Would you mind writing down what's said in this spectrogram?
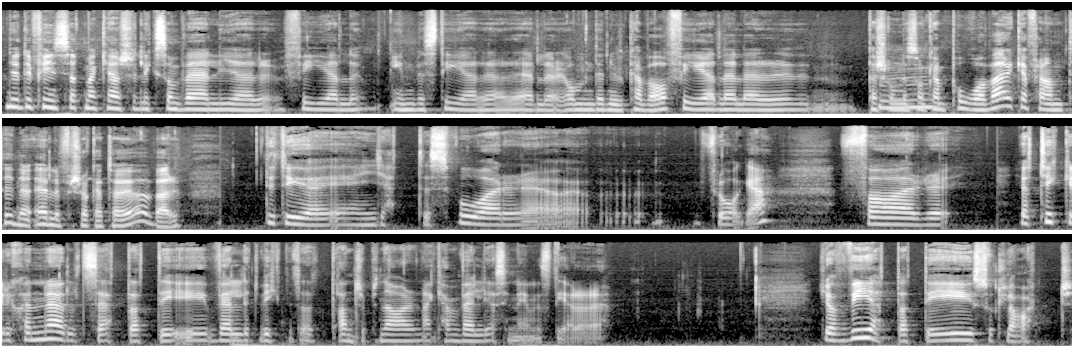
Ja, det finns ju att man kanske liksom väljer fel investerare eller om det nu kan vara fel eller personer Mm. som kan påverka framtiden eller försöka ta över. Det tycker jag är en jättesvår eh, fråga. För jag tycker generellt sett att det är väldigt viktigt att entreprenörerna kan välja sina investerare. Jag vet att det är såklart,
